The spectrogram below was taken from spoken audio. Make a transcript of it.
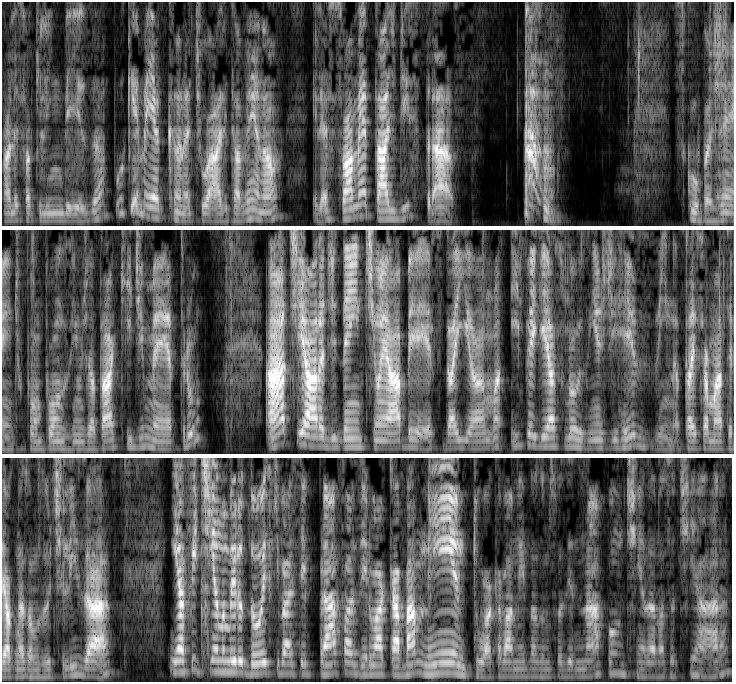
Olha só que lindeza. Por que meia cana toalha, tá vendo, ó? Ele é só a metade de strass. Desculpa, gente, o pomponzinho já tá aqui de metro. A tiara de dentinho é ABS da Yama e peguei as florzinhas de resina, tá? Esse é o material que nós vamos utilizar. E a fitinha número 2, que vai ser para fazer o acabamento. O acabamento nós vamos fazer na pontinha da nossa tiara.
